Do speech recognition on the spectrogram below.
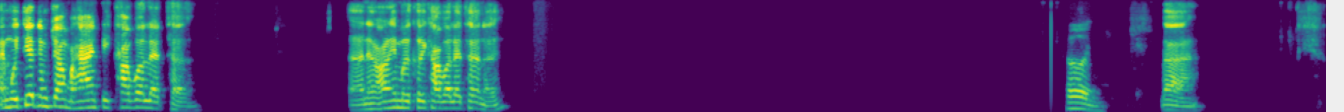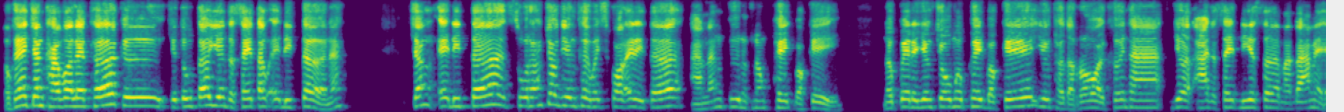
ហើយមួយទៀតខ្ញុំចង់បង្ហាញពី cover letter អ្នកនរនេះមើលឃើញ cover letter នៅឃើញបាទ អូខេអញ្ចឹង cover letter គឺជាទូទៅយើងទៅសេទៅ editor ណាអញ្ចឹង editor សួរថាចុះយើងធ្វើមិនស្គាល់ editor អាហ្នឹងគឺនៅក្នុង page របស់គេនៅពេលដែលយើងចូលមើល page របស់គេយើងត្រូវតែរកឲ្យឃើញថាយើងអាចទៅសេ dear sir madam ទេ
